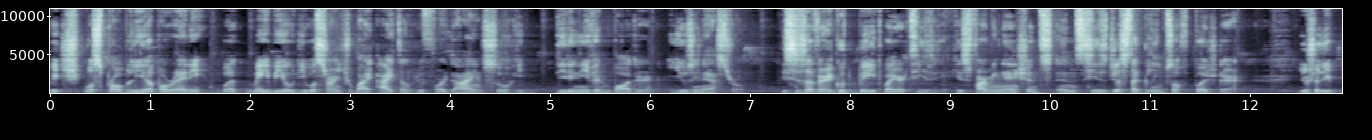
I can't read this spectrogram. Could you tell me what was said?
which was probably up already, but maybe OD was trying to buy items before dying, so he didn't even bother using Astral. This is a very good bait by Arteezy, he's farming Ancients and sees just a glimpse of Pudge there. Usually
